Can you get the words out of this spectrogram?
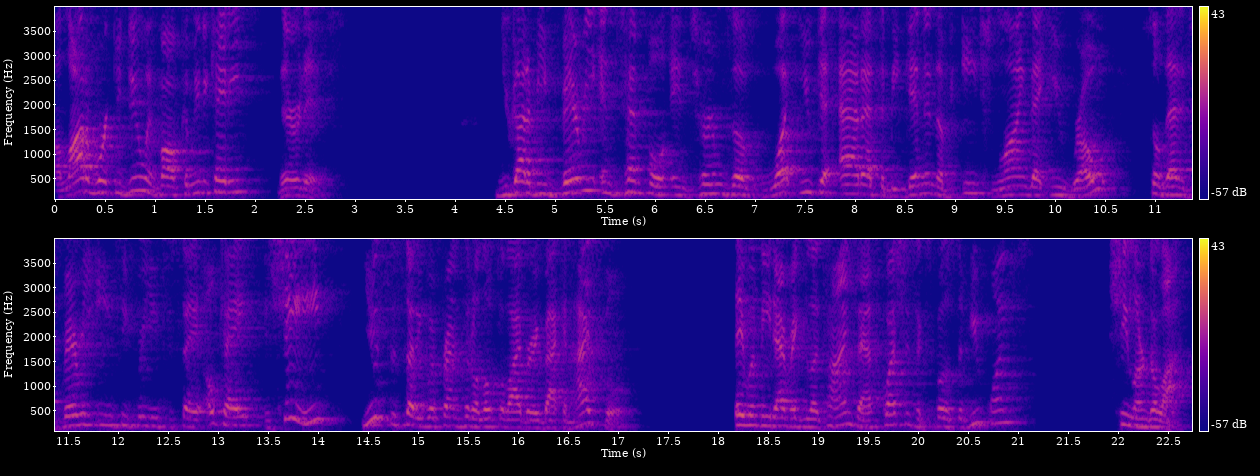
A lot of work you do involve communicating. There it is. You got to be very intentful in terms of what you can add at the beginning of each line that you wrote so that it's very easy for you to say, okay, she used to study with friends at a local library back in high school. They would meet at regular times, ask questions, expose to viewpoints. She learned a lot.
